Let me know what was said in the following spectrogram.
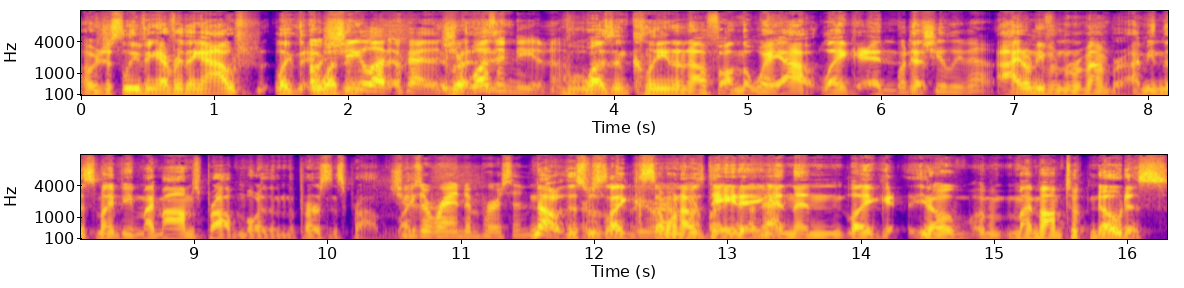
I was just leaving everything out. Like it Oh, wasn't. she left. Okay, she wasn't neat enough. Wasn't clean enough on the way out. Like and What did that- she leave out? I don't even remember. I mean, this might be my mom's problem more than the person's problem. She was a random person. no. This was like someone I was dating, okay. and then like you know my mom took notice.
